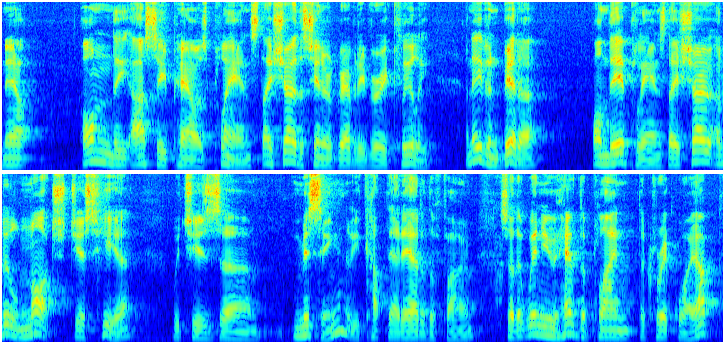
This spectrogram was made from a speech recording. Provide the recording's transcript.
Now, on the RC Powers plans, they show the centre of gravity very clearly, and even better, on their plans, they show a little notch just here, which is um, missing. You cut that out of the foam so that when you have the plane the correct way up,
